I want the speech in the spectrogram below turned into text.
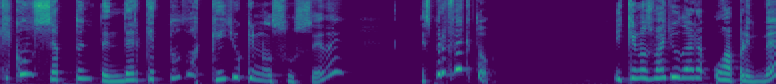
¿Qué concepto entender que todo aquello que nos sucede es perfecto? Y que nos va a ayudar o a aprender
